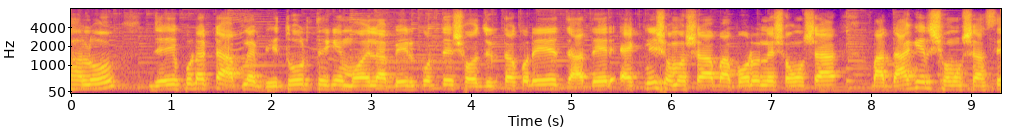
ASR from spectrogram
ভালো যে এই প্রোডাক্টটা আপনার ভিতর থেকে ময়লা বের করতে সহযোগিতা করে, যাদের একনি সমস্যা বা বরণের সমস্যা বা দাগের সমস্যা আছে,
